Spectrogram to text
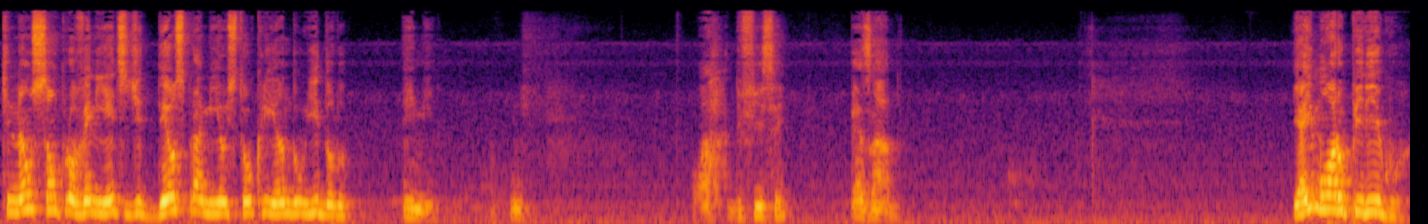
que não são provenientes de Deus para mim, eu estou criando um ídolo em mim. Hum. Uau, difícil, hein? Pesado. E aí mora o perigo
